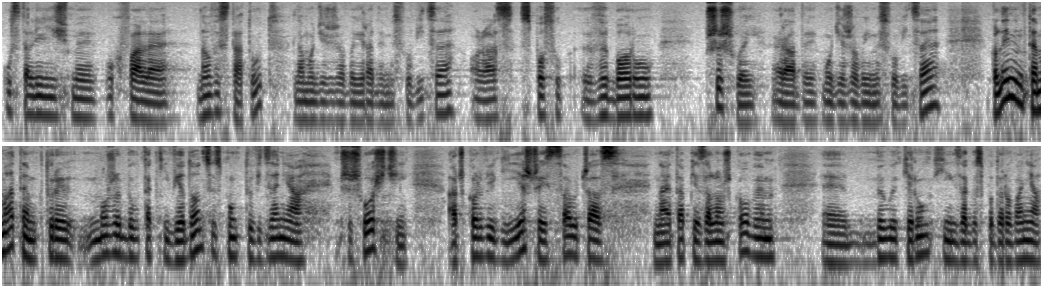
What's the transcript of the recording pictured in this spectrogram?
Ustaliliśmy uchwale nowy statut dla Młodzieżowej Rady Mysłowice oraz sposób wyboru przyszłej Rady Młodzieżowej Mysłowice. Kolejnym tematem, który może był taki wiodący z punktu widzenia przyszłości, aczkolwiek jeszcze jest cały czas na etapie zalążkowym, e, były kierunki zagospodarowania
